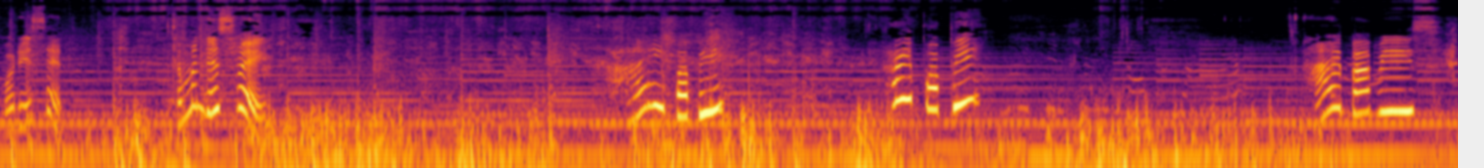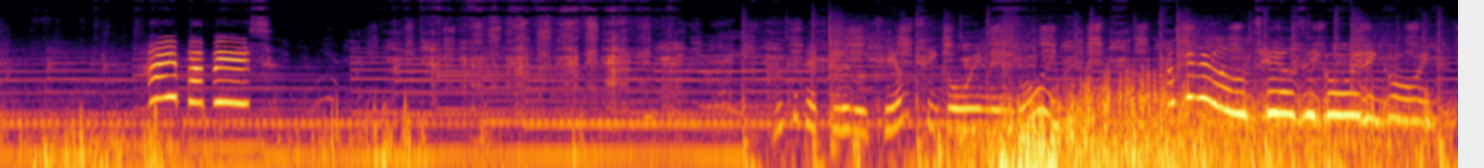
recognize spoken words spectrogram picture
What is it? Come on this way. Hi, puppy. Hi, puppy. Hi, puppies. Hi, puppies. Look at that little tailsy going and going. Look at that little tailsy going and going.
